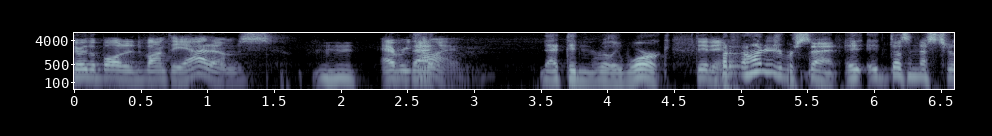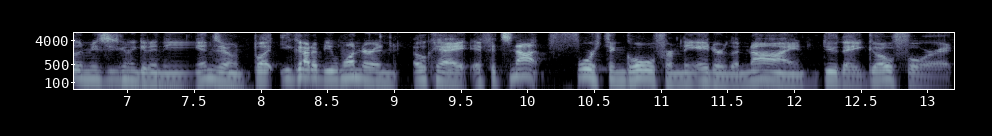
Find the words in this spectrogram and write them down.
throw the ball to Davante Adams mm-hmm. every That- time. that didn't really work. Didn't. But 100%, it, it doesn't necessarily mean he's going to get in the end zone. But you got to be wondering, okay, if it's not fourth and goal from the eight or the nine, do they go for it?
